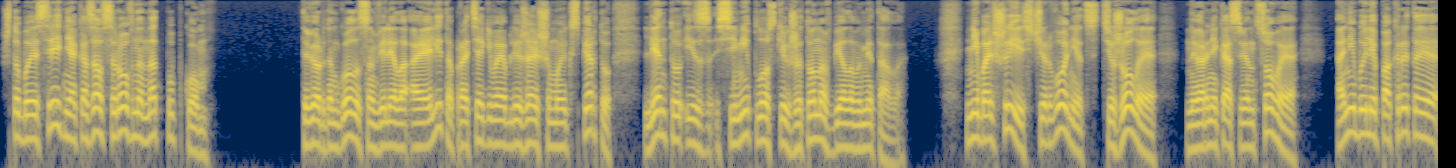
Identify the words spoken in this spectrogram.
чтобы средний оказался ровно над пупком. Твердым голосом велела Аэлита, протягивая ближайшему эксперту ленту из семи плоских жетонов белого металла. Небольшие, с червонец, тяжелые, наверняка свинцовые, они были покрыты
